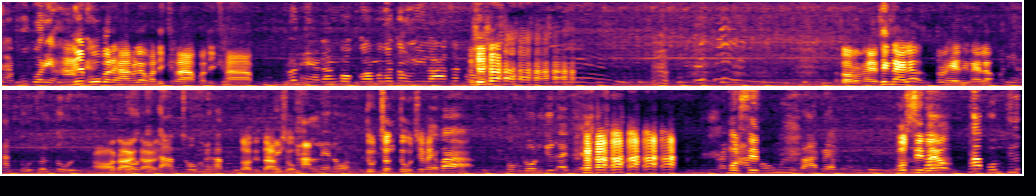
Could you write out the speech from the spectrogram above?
นี่แหละผู้บริหารนี่ผู้บริหารมาแล้วสวัสดีครับสวัสดีครับ รถแห่ดังบอกกอนมันก็ต้องลีลาสักหน่อยรอรถแห่ถึงไหนแล้ว รถแห่ถึงไหนแล้ว วันนี้หันตูดชนตูดอ๋อได้รอได้ติดตามชมนะครับรอติดตามชมเร่งทันแน่นอนตูดชนตูดใช่ไหม แต่ว่าผมโดนยึด iPad หมดสิทธิ์ สองหมื่นบาทแบบหมดสิทธิ์แล้ว ถ้าผมถือ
